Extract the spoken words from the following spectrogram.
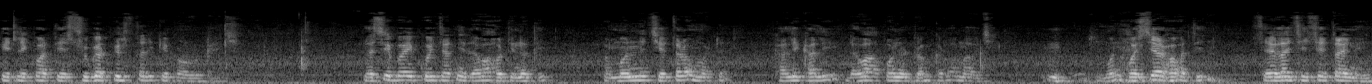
કેટલીક વાર તે સુગર પિલ્સ તરીકે પણ ઓળખાય છે. એ કોઈ જાતની દવા હોતી નથી. પણ મનને છેતરવા માટે ખાલી ખાલી દવા આપવાનો ડ્રમ કરવામાં આવે છે. મન હોશિયાર હોવાથી સહેલાઈથી છેતરાય નહીં.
